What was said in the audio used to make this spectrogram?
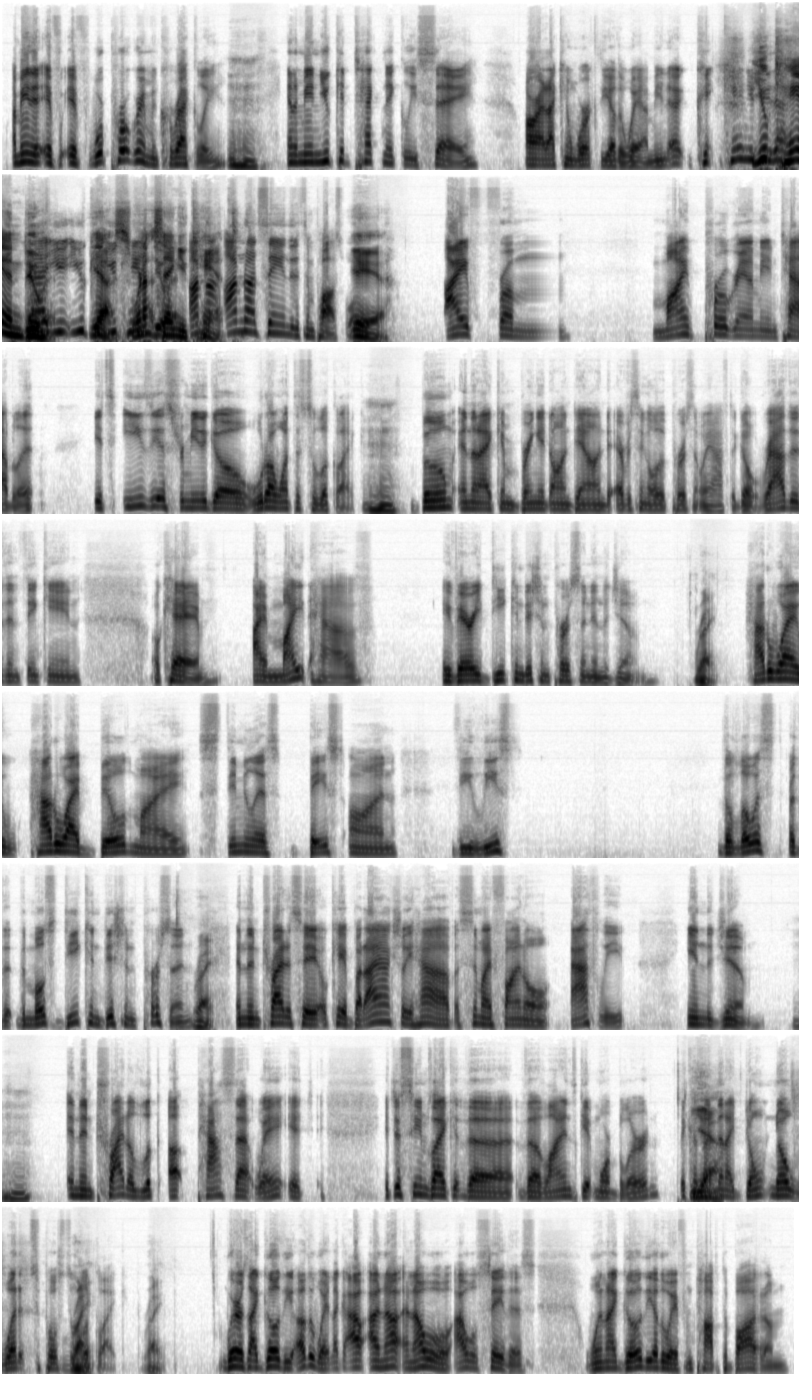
I mean, if if we're programming correctly, Mm-hmm. And I mean, you could technically say, all right, I can work the other way. I mean, uh, can, can you You do can do yeah, it. You, you can, Yes, you we're not saying it. you I'm can't. Not, I'm not saying that it's impossible. yeah. I from my programming tablet, it's easiest for me to go, what do I want this to look like? hmm Boom, and then I can bring it on down to every single other person that we have to go, rather than thinking, okay, I might have a very deconditioned person in the gym. Right. How do I how do I build my stimulus based on the least the lowest or the, the most deconditioned person Right. and then try to say, okay, but I actually have a semifinal athlete in the gym, hmm and then try to look up past that way. It it just seems like the the lines get more blurred because Yeah. then, then I don't know what it's supposed to Right. look like. Right. Whereas I go the other way, like I and I, and I will I will say this, when I go the other way from top to bottom,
